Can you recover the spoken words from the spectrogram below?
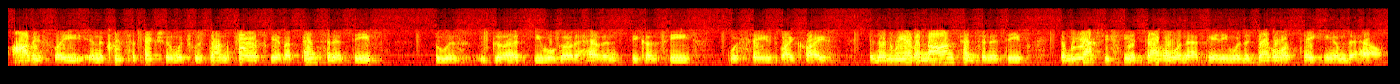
obviously in the crucifixion, which was done first, we have a penitent thief who is good. He will go to heaven because he was saved by Christ. And then we have a non-penitent thief and we actually see a devil in that painting where the devil is taking him to hell.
